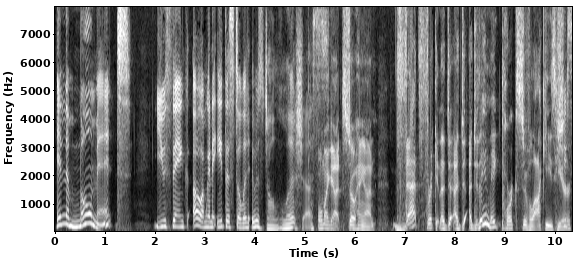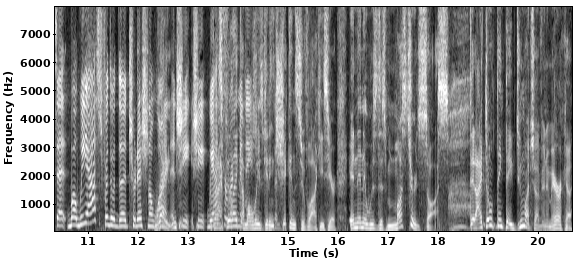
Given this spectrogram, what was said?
In the moment, you think, "Oh, I'm going to eat this delicious." It was delicious. Oh my god. So hang on. That frickin' uh, do, uh, do- uh, they make pork souvlaki's here? She said, "Well, we asked for the, the traditional one, Right. and she she we but I asked for feel like I'm always getting said, chicken souvlakis here. And then it was this mustard sauce that I don't think they do much of in America.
